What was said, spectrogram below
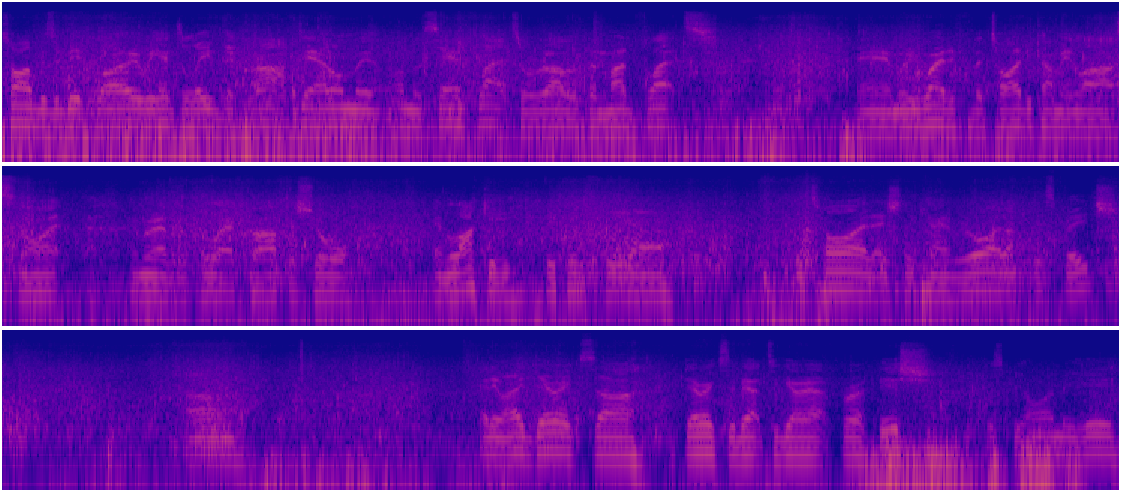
Tide was a bit low. We had to leave the craft out on the on the sand flats, or rather the mud flats. And we waited for the tide to come in last night, and we're able to pull our craft ashore. And lucky because the uh, the tide actually came right up this beach. Um, Anyway, Derek's uh, Derek's about to go out for a fish just behind me here.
